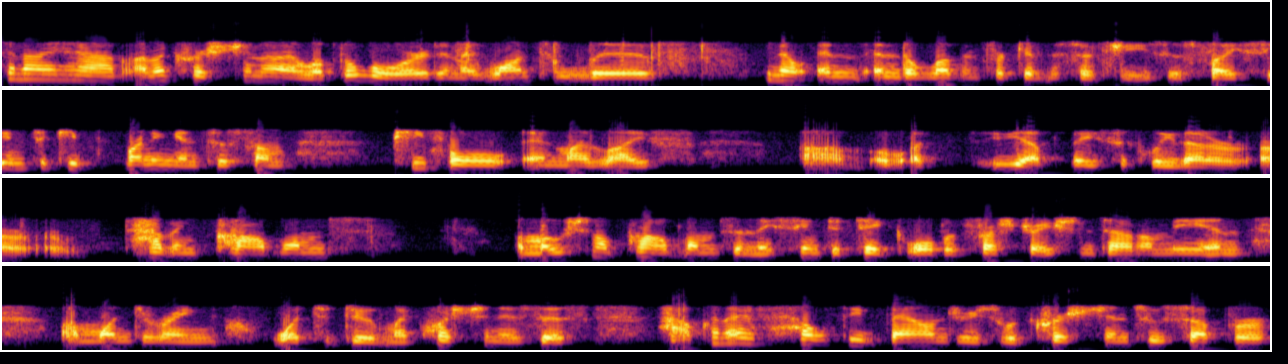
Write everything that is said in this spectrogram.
can I have? I'm a Christian and I love the Lord, and I want to live, you know, in in the love and forgiveness of Jesus. But I seem to keep running into some people in my life, um, uh, yeah, basically that are, are having problems emotional problems and they seem to take all the frustrations out on me and I'm wondering what to do. My question is this how can I have healthy boundaries with Christians who suffer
